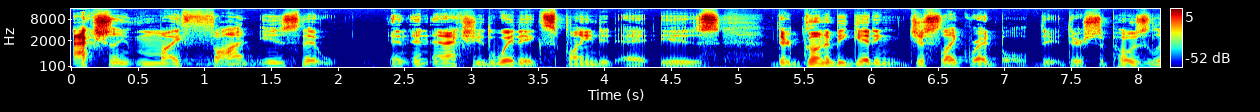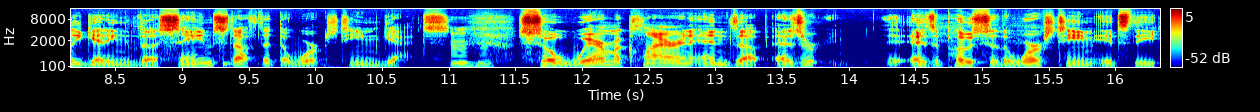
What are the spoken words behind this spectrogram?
actually, my thought is that, and, and, and actually, the way they explained it uh, they're going to be getting just like Red Bull. They're, supposedly getting the same stuff that the Works team gets. So where McLaren ends up as a, as opposed to the Works team, it's the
